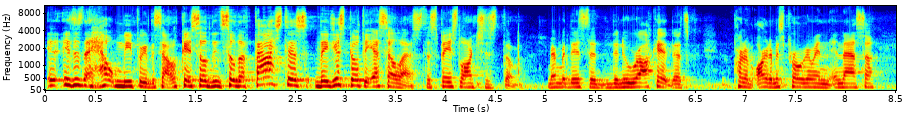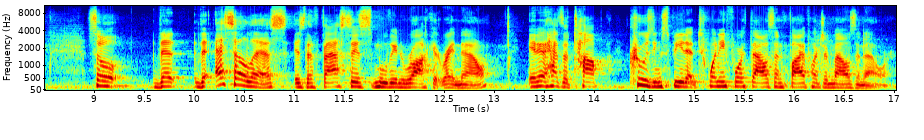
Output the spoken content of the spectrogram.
it, doesn't help me figure this out. Okay, so the, so the fastest, they just built the SLS, the Space Launch System. Remember this, the, the new rocket that's part of Artemis program in, in NASA? So that the SLS is the fastest moving rocket right now, and it has a top cruising speed at 24,500 miles an hour.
